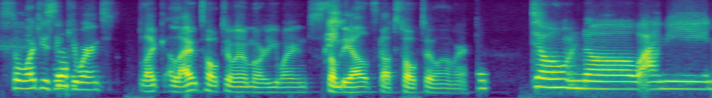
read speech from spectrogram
So why do you think you weren't like allowed to talk to him, or you weren't somebody else got to talk to him, or Don't know. I mean,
